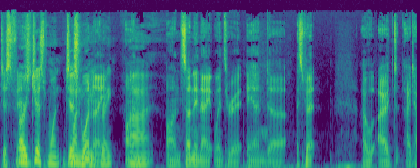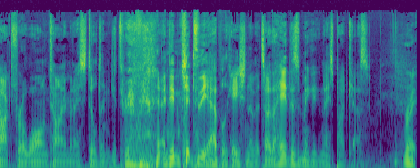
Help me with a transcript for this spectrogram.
Just or just one, just one, one week, night right? on- uh, on Sunday night. Went through it, and uh, I spent. I, I, I talked for a long time, and I still didn't get through everything. I didn't get to the application of it. So I thought, hey, this would make a nice podcast. Right.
